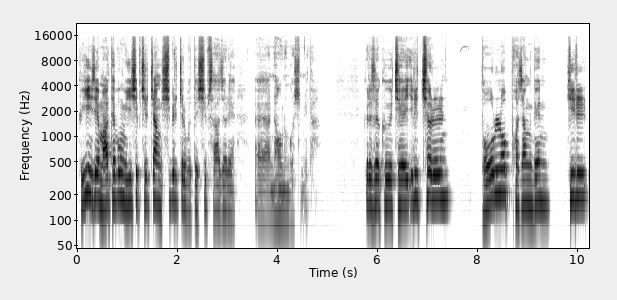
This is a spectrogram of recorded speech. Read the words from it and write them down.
그게 이제 마태복음 27장 11절부터 14절에 나오는 것입니다. 그래서 그 제1절은 돌로 포장된 길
